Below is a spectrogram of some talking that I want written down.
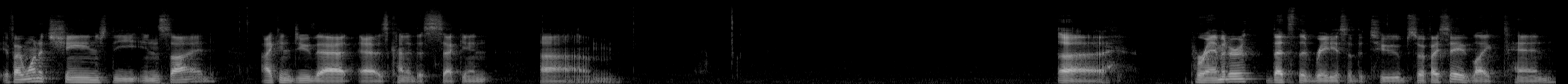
if I want to change the inside, I can do that as kind of the second um, uh, parameter. That's the radius of the tube. So if I say like 10,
